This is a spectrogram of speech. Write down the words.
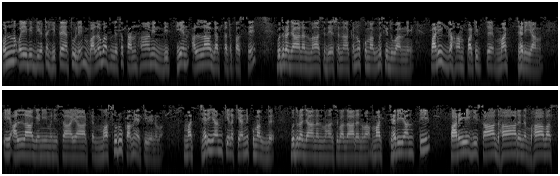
ඔන්න ඔය විදිහට හිත ඇතුලෙන් බලවත් ලෙස තණ්හාවෙන් දිට්ඨියෙන් අල්ලා ගත්තට පස්සේ බුදුරජාණන් වහන්සේ දේශනා කරන කුමක්ද සිදුවන්නේ? පරිග්‍රහම් පටිච්ච මච්චරියං ඒ අල්ලා ගැනීම නිසා යාට මසුරුකම ඇති වෙනවා. මච්චරියන් කියලා කියන්නේ කුමක්ද? බුදුරජාණන් වහන්සේ වදාරනවා මච්චරියන්ති පරේහි සාධාරණ භාවස්ස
